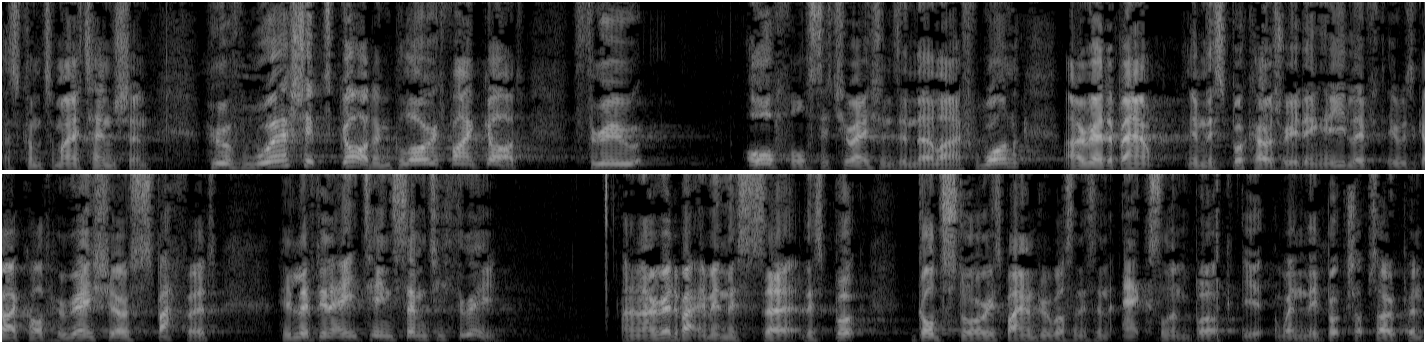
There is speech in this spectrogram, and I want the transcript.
has come to my attention who have worshipped God and glorified God through awful situations in their life. One I read about in this book I was reading. He lived, he was a guy called Horatio Spafford. He lived in 1873. And I read about him in this, uh, this book, God Stories by Andrew Wilson. It's an excellent book. When the bookshop's open,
